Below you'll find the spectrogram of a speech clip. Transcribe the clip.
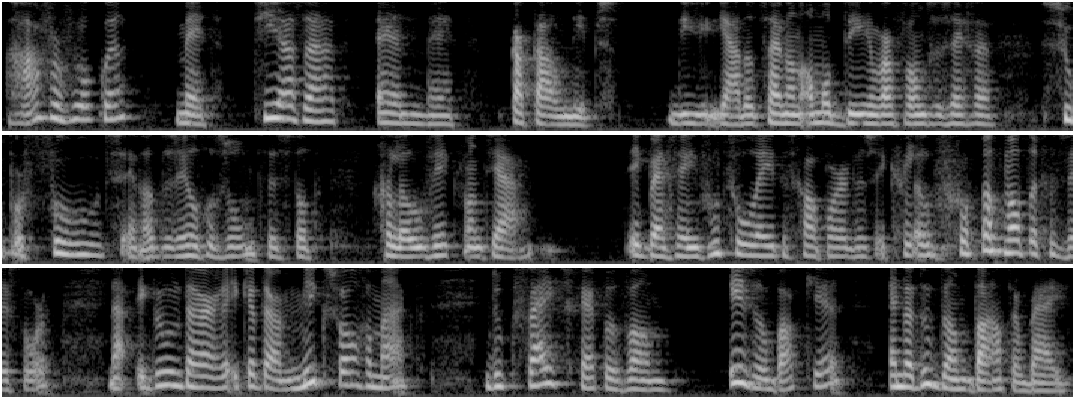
havervlokken, met chiazaad en met cacao nips die, ja, dat zijn dan allemaal dingen waarvan ze zeggen superfoods en dat is heel gezond. Dus dat geloof ik, want ja, ik ben geen voedselwetenschapper, dus ik geloof wat er gezegd wordt. Nou, ik, doe daar, ik heb daar een mix van gemaakt. doe ik vijf scheppen van in zo'n bakje en daar doe ik dan water bij.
